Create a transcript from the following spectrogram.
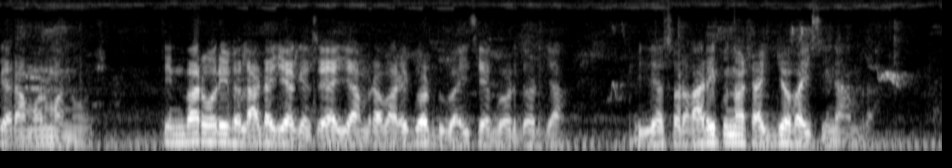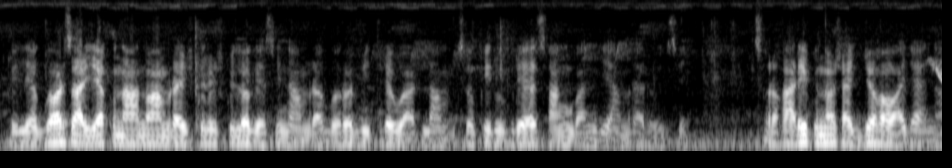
গ্রামের মানুষ। তিনবার ওরি ফেলাটা গিয়া গেছে আইয়া আমরা বাড়ি ঘর ডুবাইছে ঘর দরজা। বুঝলে সরকারি কোনো সাহায্য পাইছি না আমরা। বুঝলে ঘর সারিয়া কোনো আনো আমরা স্কুল স্কুলও গেছি না আমরা ঘরের ভিতরেও আসলাম চকির উপরে সাং বান্ধি আমরা রয়েছে। সরকারি কোনো সাহায্য পাওয়া যায় না।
